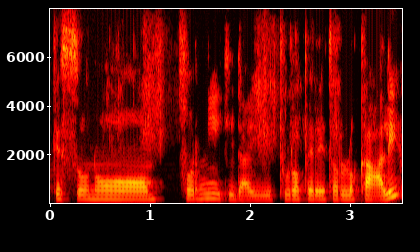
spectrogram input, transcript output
che sono forniti dai tour operator locali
